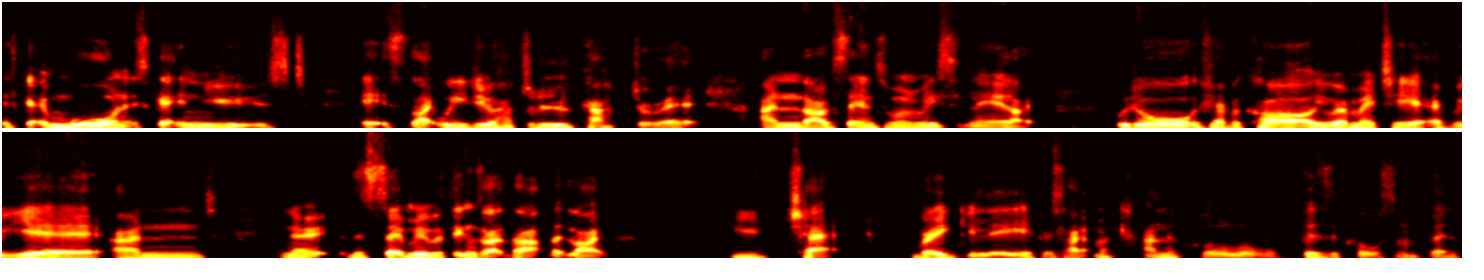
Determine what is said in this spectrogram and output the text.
it's getting worn. It's getting used. It's like we do have to look after it. And I was saying to someone recently, like we'd all, if you have a car, you MOT it every year, and you know, there's so many things like that that like you check regularly if it's like mechanical or physical or something.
